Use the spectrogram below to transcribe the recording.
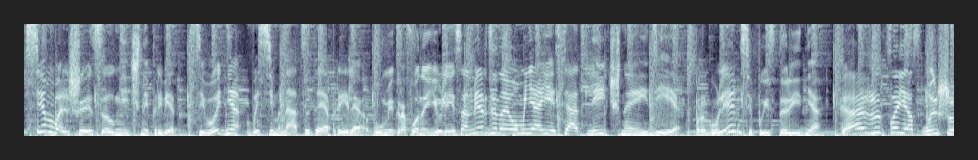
Всем большой солнечный привет! Сегодня 18 апреля. У микрофона Юлии Санбердина и у меня есть отличная идея. Прогуляемся по истории дня? Кажется, я слышу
